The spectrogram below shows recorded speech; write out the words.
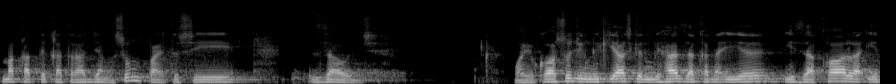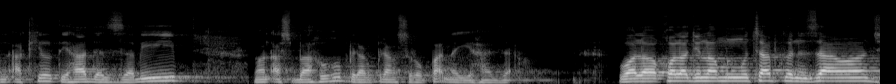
maka teu rajang sumpah itu si zauj wa yuqasu jeung dikiaskeun bihaza karena iya iza qala in akil tihada zabib non asbahu pirang-pirang serupa na yihaza. walau qala jeung lah mengucapkan zauj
